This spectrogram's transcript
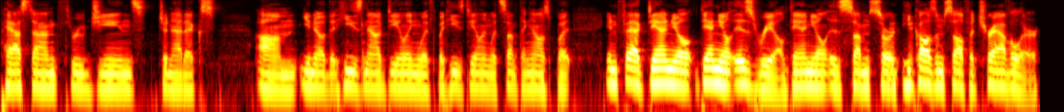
passed on through genes, genetics. Um, you know that he's now dealing with, but he's dealing with something else. But in fact, Daniel Daniel is real. Daniel is some sort. He calls himself a traveler.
